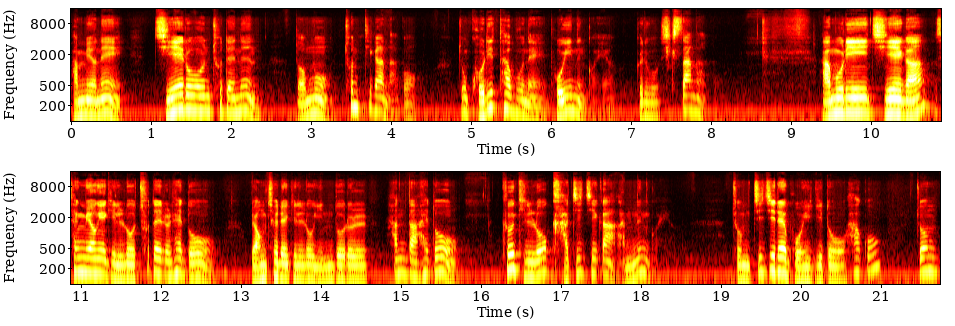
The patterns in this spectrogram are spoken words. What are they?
반면에 지혜로운 초대는 너무 촌티가 나고 좀 고리타분해 보이는 거예요. 그리고 식상하고. 아무리 지혜가 생명의 길로 초대를 해도 명철의 길로 인도를 한다 해도 그 길로 가지지가 않는 거예요. 좀 찌질해 보이기도 하고 좀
